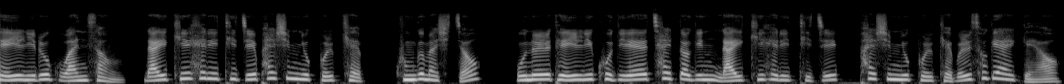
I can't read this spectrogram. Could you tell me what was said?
데일리룩 완성. 나이키 헤리티지 86 볼캡. 궁금하시죠? 오늘 데일리 코디의 찰떡인 나이키 헤리티지 86 볼캡을 소개할게요.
